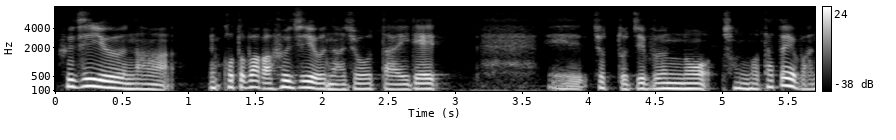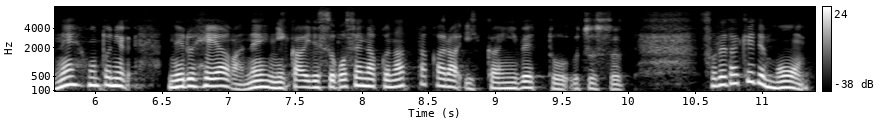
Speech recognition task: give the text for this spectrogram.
不自由な、言葉が不自由な状態で、えーちょっと自分の、その、例えばね、本当に寝る部屋がね、2階で過ごせなくなったから1階にベッドを移す。それだけでも、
